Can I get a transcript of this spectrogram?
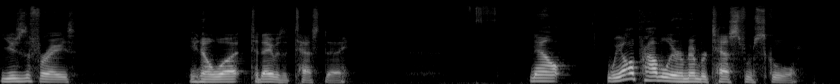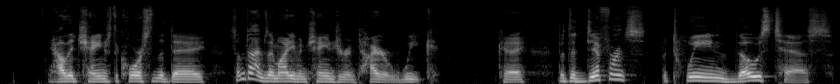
use the phrase, you know what? Today was a test day. Now, we all probably remember tests from school, how they change the course of the day. Sometimes they might even change your entire week. Okay? But the difference between those tests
